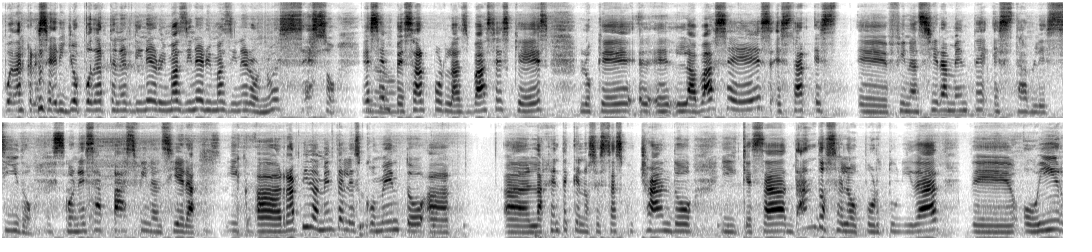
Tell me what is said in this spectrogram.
pueda crecer y yo poder tener dinero y más dinero y más dinero. No es eso, es empezar por las bases que es lo que eh, eh, la base es estar eh, financieramente establecido, con esa paz financiera. Y ah, rápidamente les comento a a la gente que nos está escuchando y que está dándose la oportunidad de oír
